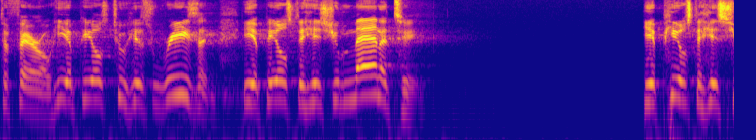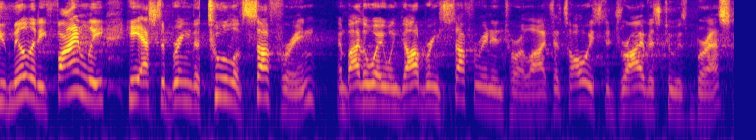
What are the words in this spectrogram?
to Pharaoh. He appeals to his reason, he appeals to his humanity. He appeals to his humility. Finally, he has to bring the tool of suffering and by the way, when God brings suffering into our lives, it's always to drive us to his breast.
